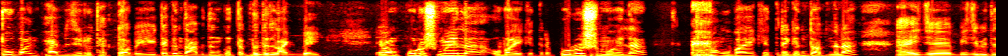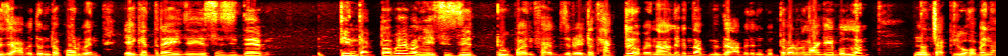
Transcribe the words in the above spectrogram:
টু পয়েন্ট ফাইভ জিরো থাকতে হবে, এটা কিন্তু আবেদন করতে আপনাদের লাগবেই। এবং পুরুষ মহিলা, উভয় ক্ষেত্রে, পুরুষ মহিলা, উভয় ক্ষেত্রে কিন্তু আপনারা এই যে বিজেপিতে যে আবেদনটা করবেন, এক্ষেত্রে এই যে এসএসসিতে তিন থাকতে হবে এবং HSC two point five zero এটা থাকতেই হবে, না হলে কিন্তু আপনাদের আবেদন করতে পারবেন আগেই বললাম না চাকরি হবে না।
